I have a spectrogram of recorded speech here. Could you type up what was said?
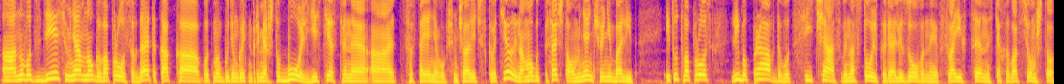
А, ну вот здесь у меня много вопросов, да, это как, а, вот мы будем говорить, например, что боль естественное а, состояние, в общем, человеческого тела, и нам могут писать, что «А у меня ничего не болит. И тут вопрос, либо правда, вот сейчас вы настолько реализованы в своих ценностях и во всем, что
